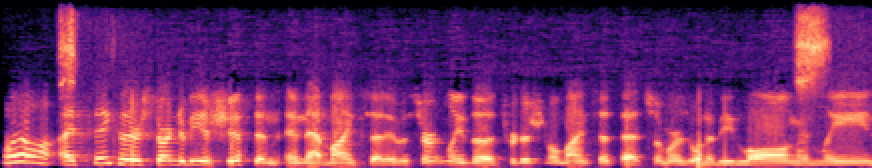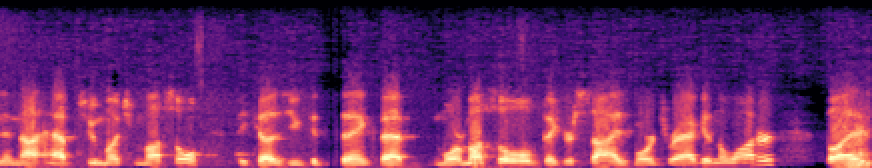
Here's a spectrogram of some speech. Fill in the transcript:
Well, I think there's starting to be a shift in, in that mindset. It was certainly the traditional mindset that swimmers want to be long and lean and not have too much muscle because you could think that more muscle, bigger size, more drag in the water. But,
